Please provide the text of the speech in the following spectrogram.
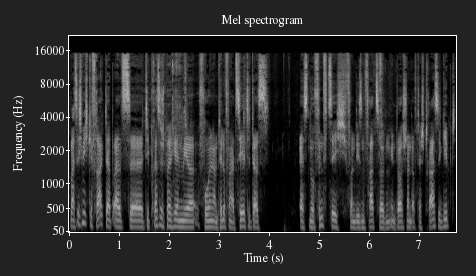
Was ich mich gefragt habe, als äh, die Pressesprecherin mir vorhin am Telefon erzählte, dass es nur 50 von diesen Fahrzeugen in Deutschland auf der Straße gibt.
